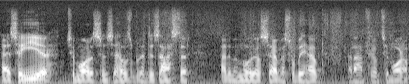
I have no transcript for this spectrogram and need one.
Uh, it's a year tomorrow since the Hillsborough disaster, and the memorial service will be held at Anfield tomorrow.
